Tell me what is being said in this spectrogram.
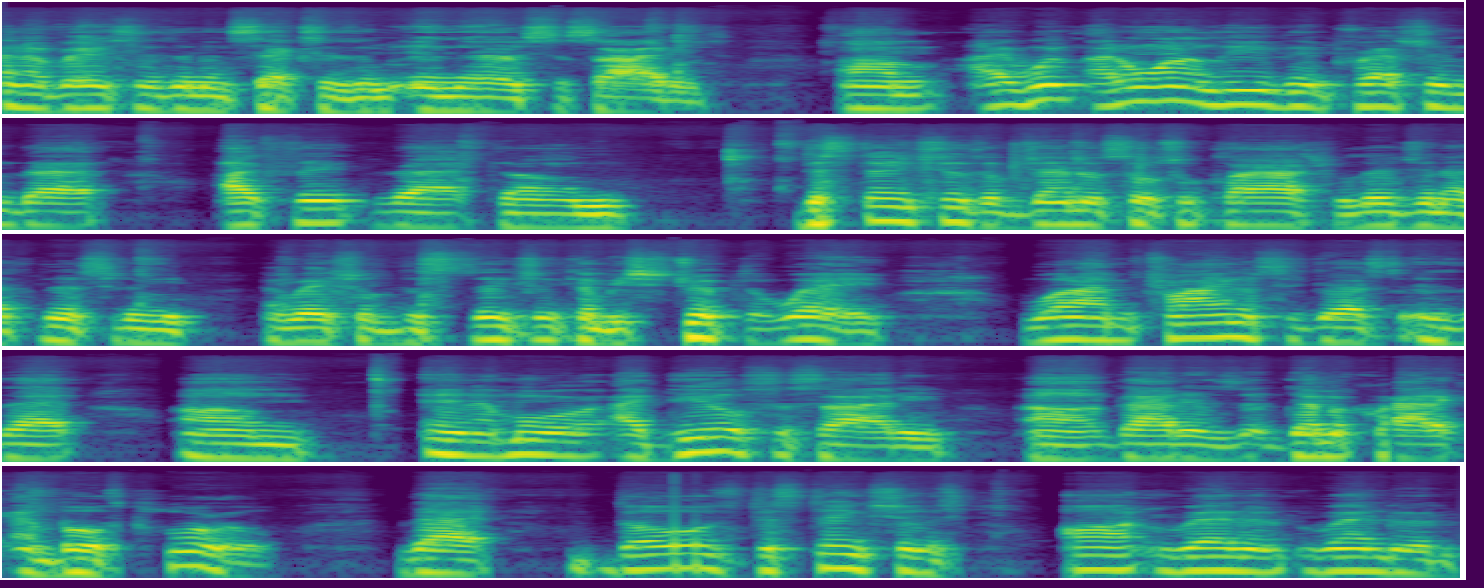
and of racism and sexism in their societies? Um, I would. I don't want to leave the impression that I think that um, distinctions of gender, social class, religion, ethnicity, and racial distinction can be stripped away. What I'm trying to suggest is that um, in a more ideal society uh, that is democratic and both plural, that those distinctions aren't rendered, rendered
